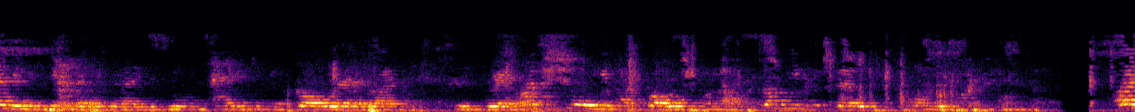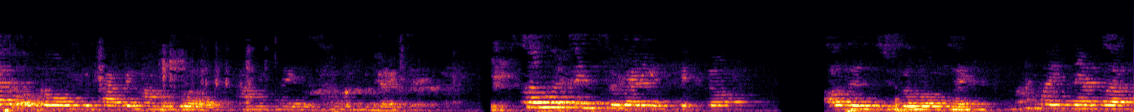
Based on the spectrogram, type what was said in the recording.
understanding the difference that is being taken and go where life could bring. I'm sure you have goals for life. Some you could build, some you might conquer. I've got a goal for traveling around the world, and I'm saying it's Some of things are already picked off, others are just a long list. I might never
